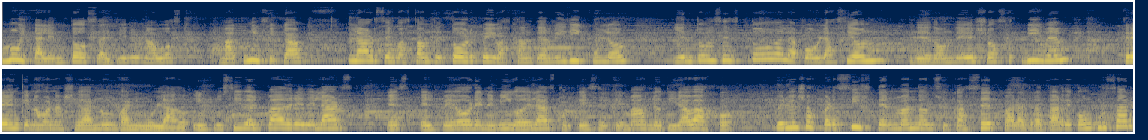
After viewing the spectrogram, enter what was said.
muy talentosa y tiene una voz magnífica, Lars es bastante torpe y bastante ridículo y entonces toda la población de donde ellos viven creen que no van a llegar nunca a ningún lado. Inclusive el padre de Lars es el peor enemigo de Lars porque es el que más lo tira abajo pero ellos persisten, mandan su cassette para tratar de concursar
